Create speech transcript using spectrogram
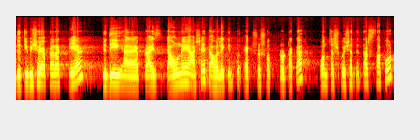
দুটি বিষয় আপনারা ক্লিয়ার যদি প্রাইস ডাউনে আসে, তাহলে কিন্তু একশো সতেরো টাকা পঞ্চাশ পয়সাতে তার সাপোর্ট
